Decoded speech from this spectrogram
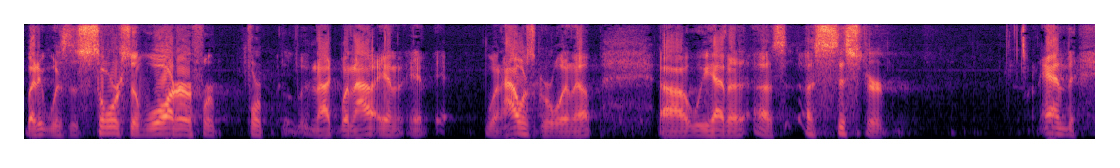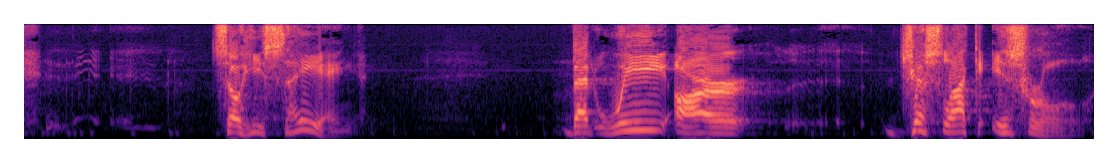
but it was the source of water for for when I when I was growing up, uh, we had a, a, a cistern. And so he's saying that we are just like Israel,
